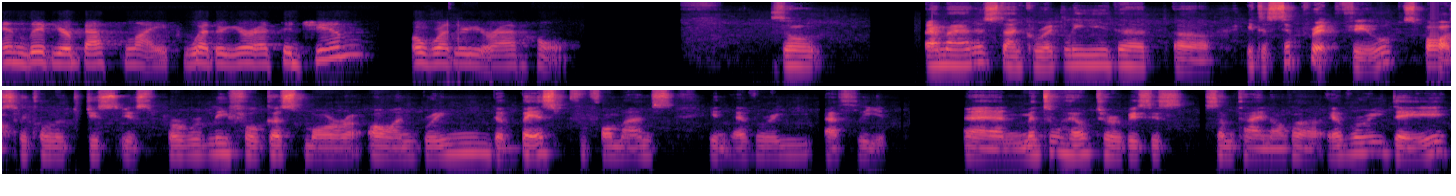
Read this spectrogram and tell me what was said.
and live your best life, whether you're at the gym or whether you're at home. So, am I understand correctly that uh, it's a separate field? Sports psychologist is probably focused more on bringing the best performance in every athlete, and mental health therapist is some kind of a everyday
